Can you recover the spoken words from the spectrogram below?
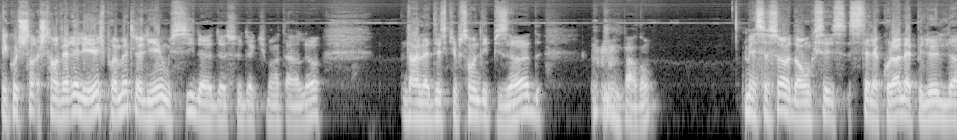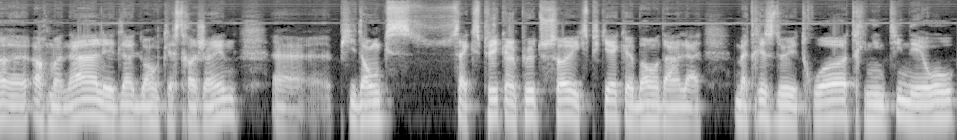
écoute, je t'enverrai les liens. Je pourrais mettre le lien aussi de, de ce documentaire-là dans la description de l'épisode. Pardon. Mais c'est ça, donc c'était la couleur de la pilule euh, hormonale et de donc l'estrogène. Euh, puis donc, ça explique un peu tout ça. Expliquait que, bon, dans la matrice 2 et 3, Trinity Neo,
